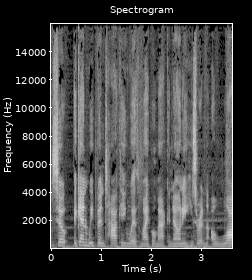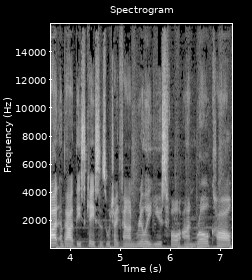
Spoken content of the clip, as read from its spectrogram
So, again, we've been talking with Michael Macagnone. He's written a lot about these cases, which I found really useful on Roll Call.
